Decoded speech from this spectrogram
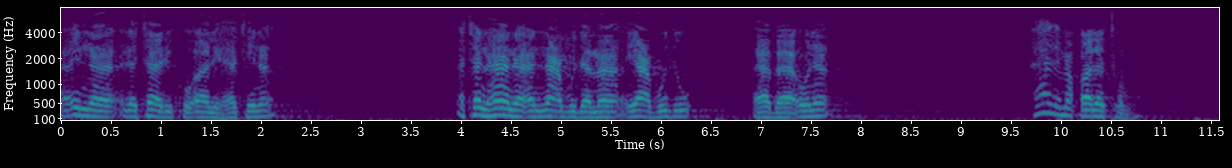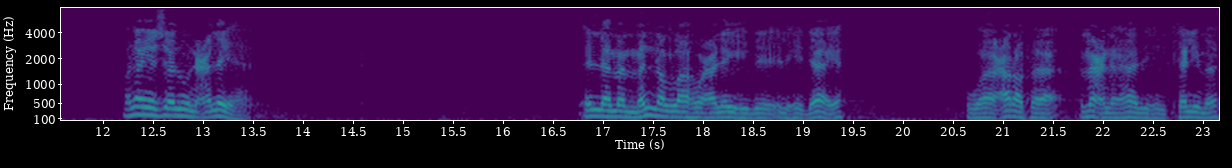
أئنا لتارك آلهتنا أتنهانا أن نعبد ما يعبد آباؤنا؟ هذا مقالتهم ولا يزالون عليها. إلا من من الله عليه بالهداية وعرف معنى هذه الكلمة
